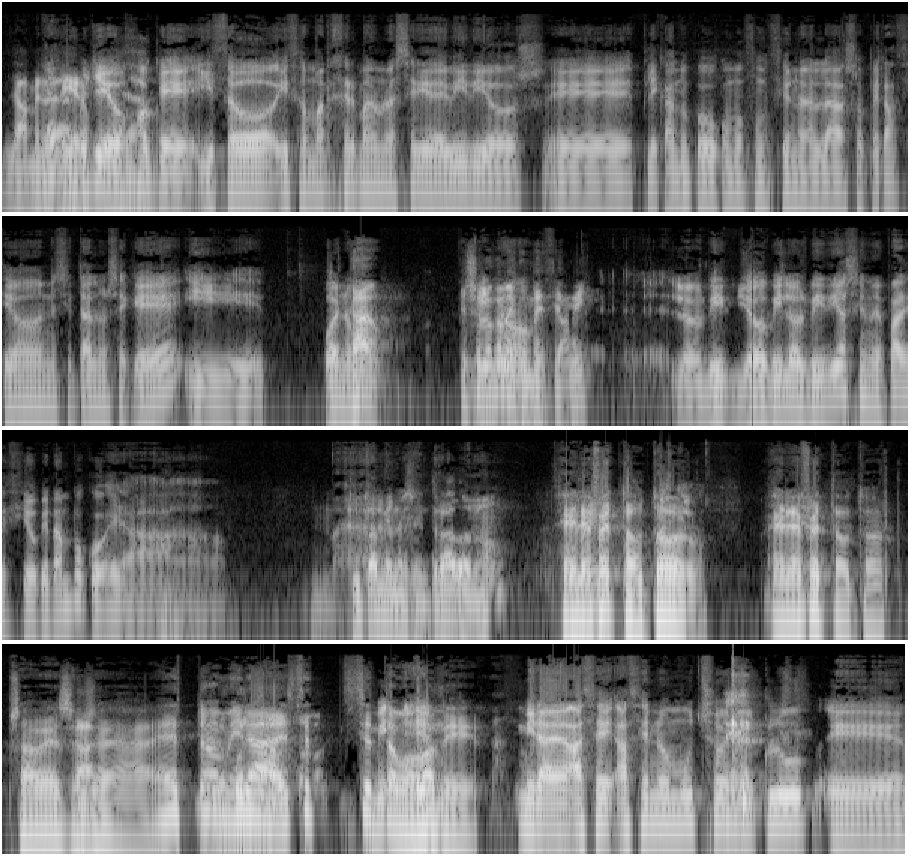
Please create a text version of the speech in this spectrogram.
Ya me la Ya, dieron. Oye, ojo, Ya. que hizo, hizo Mark Herman una serie de vídeos eh, explicando un poco cómo funcionan las operaciones y tal, no sé qué, y bueno, Claro, eso es lo que me convenció a mí. eh, los vi- yo vi los vídeos y me pareció que tampoco era... Tú también has entrado, ¿no? El efecto autor. El efecto autor, ¿sabes? O sea, esto, mira, este, este Mi- fácil. Mira, hace, hace no mucho en el club eh,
